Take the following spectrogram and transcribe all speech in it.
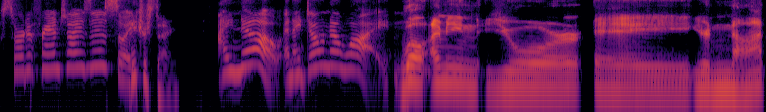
sort of franchises. So I Interesting. I know, and I don't know why. Well, I mean, you're a you're not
